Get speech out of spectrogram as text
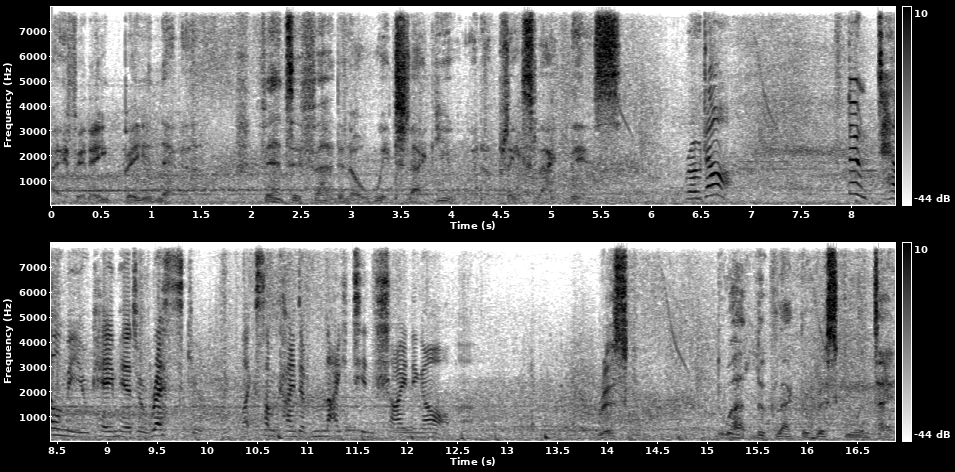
if it ain't Bayonetta. Fancy finding a witch like you in a place like this. Rodin! Don't tell me you came here to rescue me, like some kind of knight in shining armor. Rescue? Do I look like the rescuing type?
